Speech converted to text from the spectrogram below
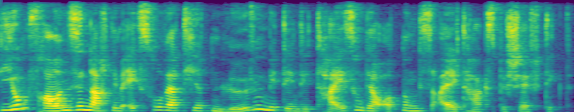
Die Jungfrauen sind nach dem extrovertierten Löwen mit den Details und der Ordnung des Alltags beschäftigt,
